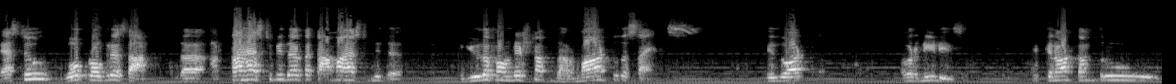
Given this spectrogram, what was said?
It has to go progress. The artha has to be there, the kama has to be there. To give the foundation of dharma to the science is what our need is. It cannot come through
